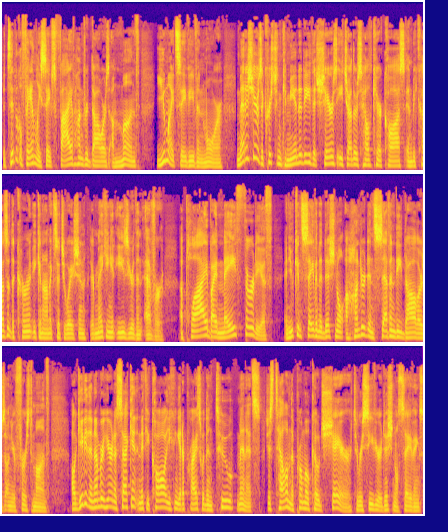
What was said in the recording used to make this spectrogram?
The typical family saves $500 a month. You might save even more. Medi-Share is a Christian community that shares each other's healthcare costs, and because of the current economic situation, they're making it easier than ever. Apply by May 30th, and you can save an additional $170 on your first month. I'll give you the number here in a second, and if you call, you can get a price within two minutes. Just tell them the promo code SHARE to receive your additional savings.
